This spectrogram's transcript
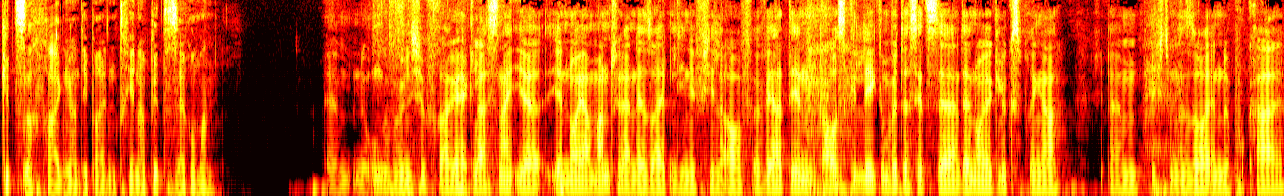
Gibt es noch Fragen an die beiden Trainer? Bitte sehr, Roman. Ähm, eine ungewöhnliche Frage, Herr Glasner. Ihr, Ihr neuer Mantel an der Seitenlinie fiel auf. Wer hat den rausgelegt und wird das jetzt der, der neue Glücksbringer ähm, Richtung Saisonende Pokal?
